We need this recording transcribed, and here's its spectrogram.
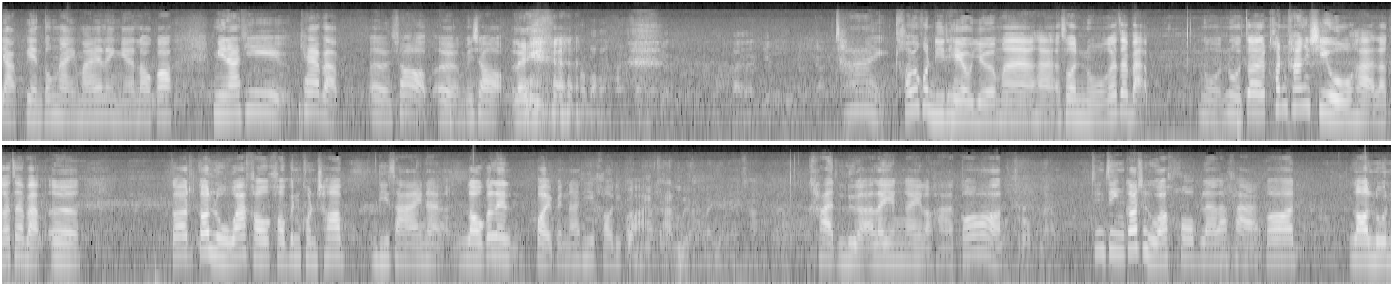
อยากเปลี่ยนตรงไหนไหมอะไรเงี้ยเราก็มีหน้าที่แค่แบบเออชอบ เออไม่ชอบอะไรเลยเขาบอกว่าค่อนข้างละเอียดลงรายละเอียดเยอะเหมือนกันใช่เขาเป็นคนดีเทลเยอะมากค่ะ ส่วนหนูก็จะแบบหนูหนูจะค่อนข้างชิลค่ะ แล้วก็จะแบบเออก็ก็รู้ว่าเขาเขาเป็นคนชอบ ดีไซน์น่ะเราก็เลยปล่อยเป็นหน้าที่เขาดีตกอนว่า นี้ขาดเหลืออะไรยังไงคะแก้วขาดเหลืออะไรยังไงเหรอคะ ก็หรือว่าครบแล้ว จริง ๆ ก็ถือว่าครบแล้วล่ะค่ะ ก็รอลุ้น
